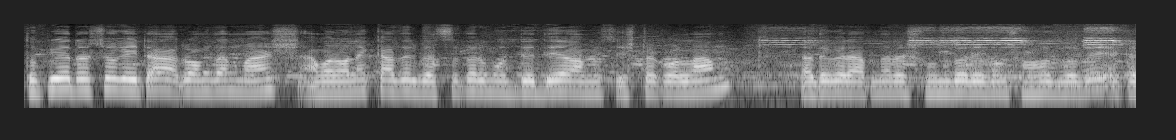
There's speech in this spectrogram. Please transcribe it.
তো প্রিয় দর্শক, এটা রমজান মাস, আমার অনেক কাজের ব্যস্ততার মধ্যে দিয়েও আমি চেষ্টা করলাম যাতে করে আপনারা সুন্দর এবং সহজভাবে একটা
